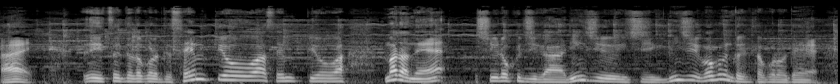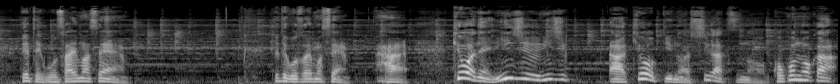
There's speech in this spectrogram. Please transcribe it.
はい。で、そういたところで、選票は、選票は、まだね、収録時が21時25分といったところで出てございません。出てございません。はい。今日はね、22時、あ、今日っていうのは4月の9日、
